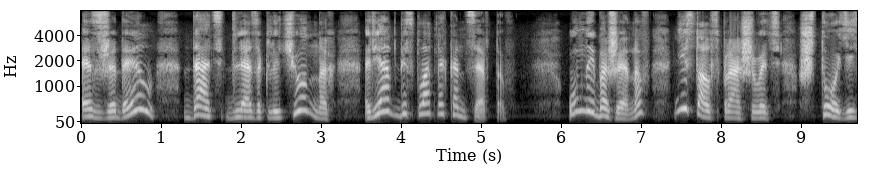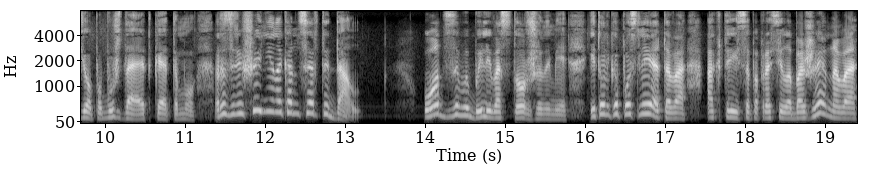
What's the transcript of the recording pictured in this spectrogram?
СЖДЛ дать для заключенных ряд бесплатных концертов. Умный Баженов не стал спрашивать, что ее побуждает к этому. Разрешение на концерты дал. Отзывы были восторженными, и только после этого актриса попросила Баженова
